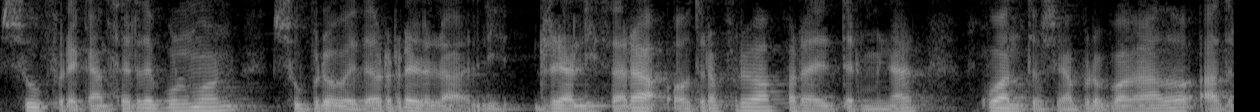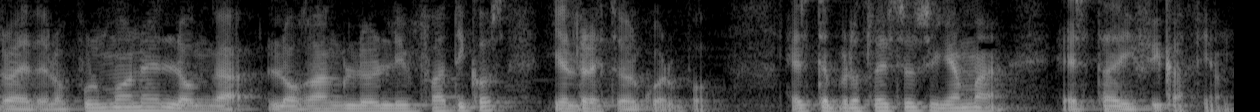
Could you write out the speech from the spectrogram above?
sufre cáncer de pulmón, su proveedor realizará otras pruebas para determinar cuánto se ha propagado a través de los pulmones, los ganglios linfáticos y el resto del cuerpo. Este proceso se llama estadificación.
